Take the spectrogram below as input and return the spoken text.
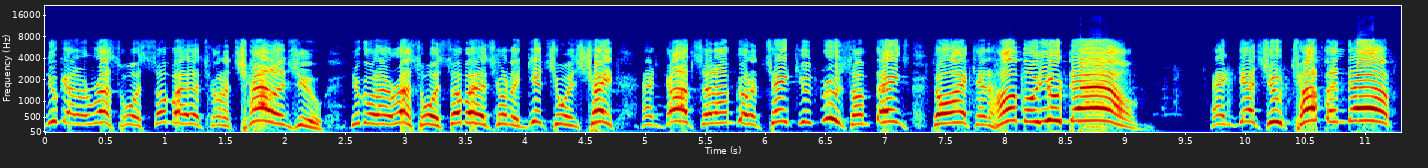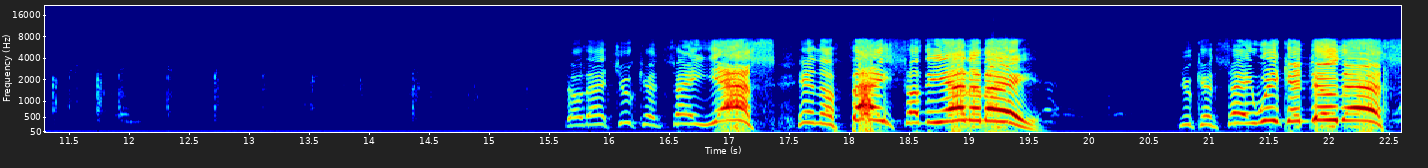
You got to wrestle with somebody that's going to challenge you. You're going to wrestle with somebody that's going to get you in shape. And God said, I'm going to take you through some things so I can humble you down and get you toughened up. So that you can say yes in the face of the enemy. You can say, We can do this.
